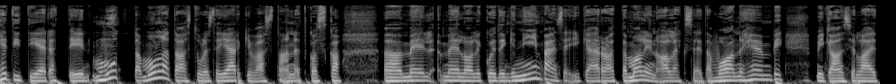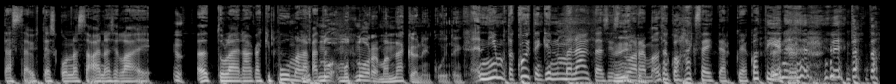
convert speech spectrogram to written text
heti tiedettiin, mutta mulla taas tuli se järki vastaan, että koska meillä meil oli kuitenkin niin päin se ikäero, että mä olin Alekseita vanhempi, mikä on sillä tässä yhteiskunnassa aina sillä äh, tulee nämä kaikki puumaläpät. Mutta nu, mut nuoremman näköinen kuitenkin. Niin, mutta kuitenkin mä näytän siis nuoremmalta, kun Aleksei terkkuja kotiin. niin, tota,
